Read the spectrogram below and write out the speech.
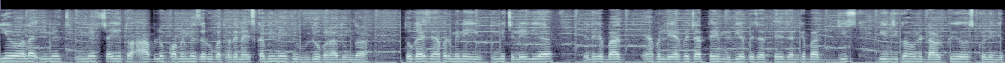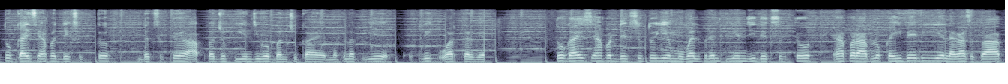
ये वाला इमेज इमेज चाहिए तो आप लोग कमेंट में ज़रूर बता देना। इसका भी मैं एक वीडियो बना दूँगा। तो गैस यहाँ पर मैंने इमेज ले लिया। लेने के बाद यहाँ पर लेयर पे जाते हैं मीडिया पे जाते हैं। जाने के बाद जिस पीएनजी को हमने डाउनलोड किया, उसको लेंगे। तो गाइस यहाँ पर देख सकते हो, देख सकते हो, आपका जो पीएनजी वो बन चुका है। मतलब ये ट्रिक वर्क कर गया। तो गाइस यहाँ पर देख सकते हो, ये मोबाइल फ्रेम पीएनजी देख सकते हो। यहाँ पर आप लोग कहीं पे भी ये लगा सकते हो, आप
